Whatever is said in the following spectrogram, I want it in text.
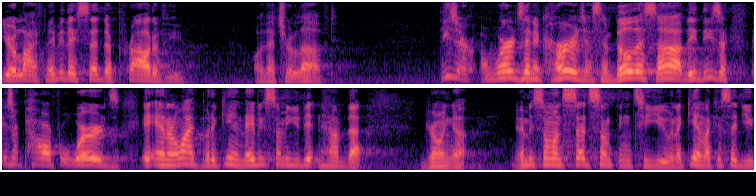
your life. Maybe they said they're proud of you or that you're loved. These are words that encourage us and build us up. These are, these are powerful words in our life. But again, maybe some of you didn't have that growing up. Maybe someone said something to you, and again, like I said, you,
